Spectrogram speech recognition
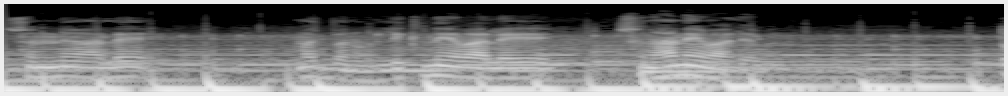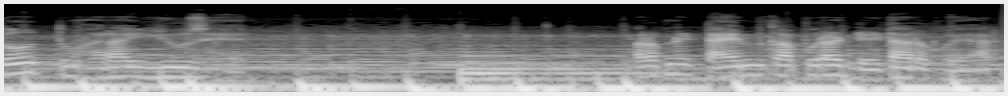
सुनने वाले मत बनो। लिखने वाले, सुनाने वाले बनो। तो तुम्हारा यूज़ है। और अपने टाइम का पूरा डेटा रखो यार।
